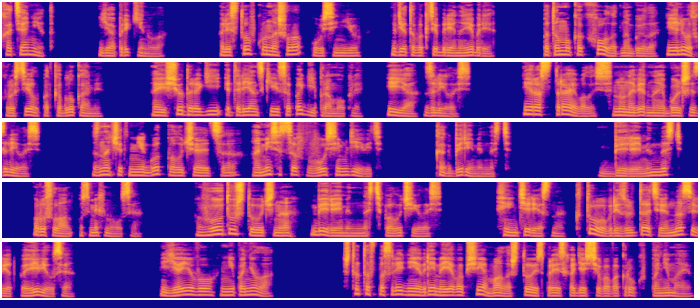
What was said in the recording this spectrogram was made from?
хотя нет», — я прикинула. Листовку нашла осенью, где-то в октябре-ноябре, потому как холодно было и лед хрустел под каблуками. А еще дорогие итальянские сапоги промокли, и я злилась. И расстраивалась, но, наверное, больше злилась. Значит, не год получается, а месяцев 8-9. Как беременность. Беременность? Руслан усмехнулся. Вот уж точно, беременность получилась. Интересно, кто в результате на свет появился? Я его не поняла. Что-то в последнее время я вообще мало что из происходящего вокруг понимаю.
